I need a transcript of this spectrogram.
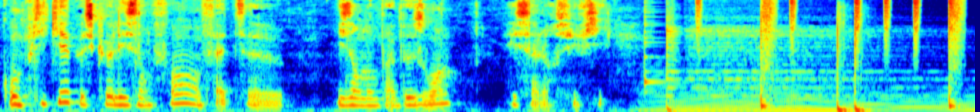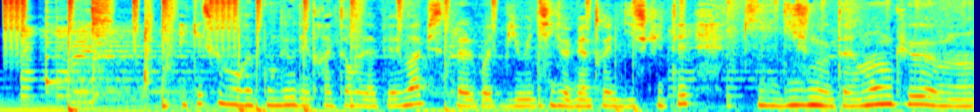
compliquées parce que les enfants, en fait, ils en ont pas besoin et ça leur suffit. Qu'est-ce que vous répondez aux détracteurs de la PMA, puisque la loi de bioéthique va bientôt être discutée, qui disent notamment que euh,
